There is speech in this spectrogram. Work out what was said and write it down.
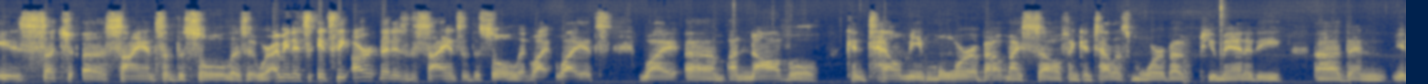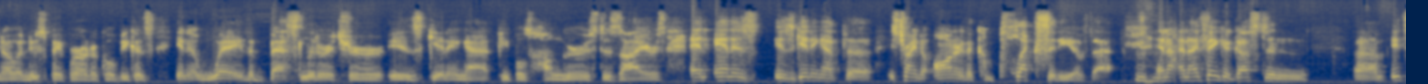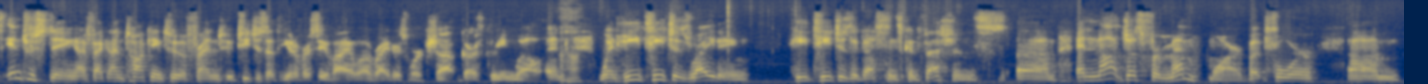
is such a science of the soul, as it were. I mean, it's it's the art that is the science of the soul, and why why it's why um, a novel can tell me more about myself and can tell us more about humanity uh, than you know a newspaper article because in a way the best literature is getting at people's hungers desires and and is is getting at the is trying to honor the complexity of that mm-hmm. and and I think Augustine um, it's interesting. In fact, I'm talking to a friend who teaches at the University of Iowa Writers Workshop, Garth Greenwell, and uh-huh. when he teaches writing, he teaches Augustine's Confessions, um, and not just for memoir, but for um,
